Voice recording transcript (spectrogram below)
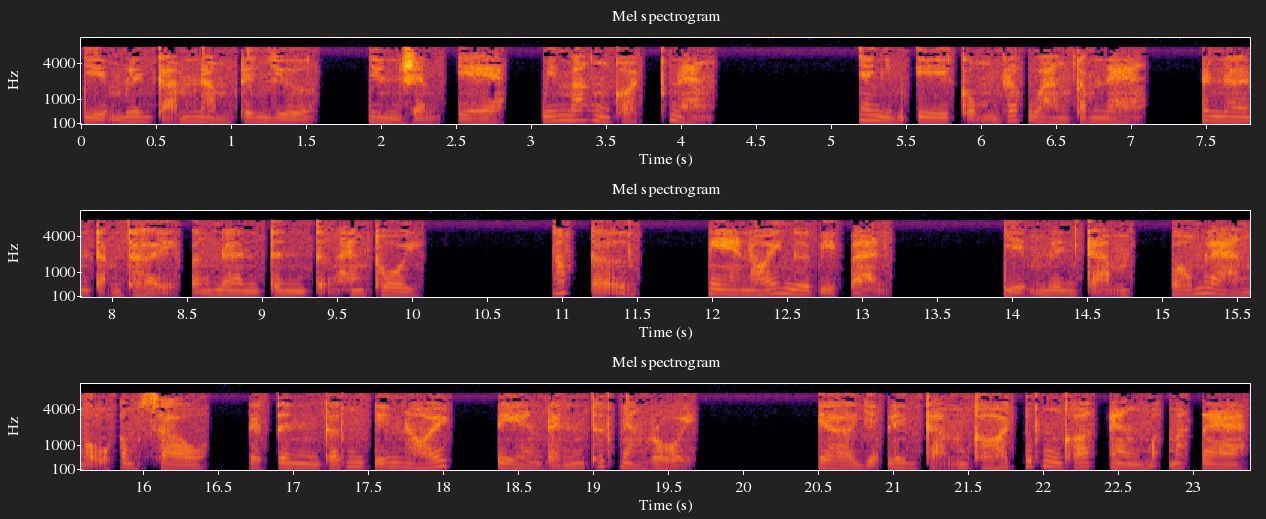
Diệm Linh Cẩm nằm trên giường, nhìn rèm che, mí mắt có chút nặng. Nha nhiễm y cũng rất quan tâm nàng, cho nên tạm thời vẫn nên tin tưởng hắn thôi. Ngốc tử, nghe nói ngươi bị bệnh. Diệm Linh Cẩm vốn là ngủ không sâu, để tin cấn tiếng nói, tiền đánh thức nàng rồi. Giờ Diệp Linh Cẩm có chút khó khăn mở mắt ra,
